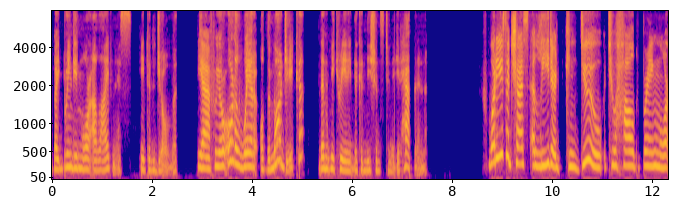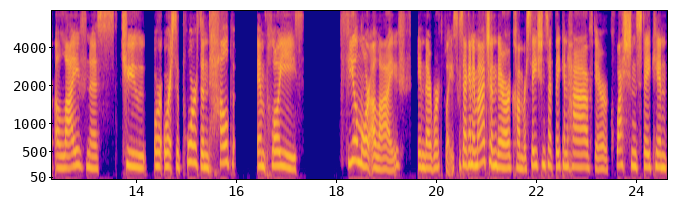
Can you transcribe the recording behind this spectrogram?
By bringing more aliveness into the job. Yeah, if we are all aware of the logic, then we create the conditions to make it happen. What do you suggest a leader can do to help bring more aliveness to or, or support and help employees feel more alive in their workplace? Because I can imagine there are conversations that they can have, there are questions they can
